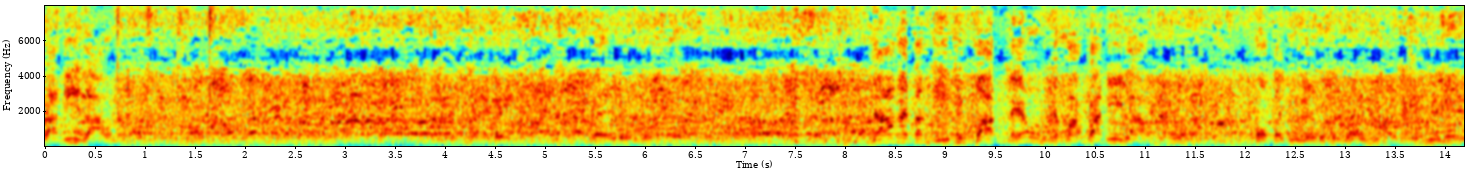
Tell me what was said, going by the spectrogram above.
ร้าปลานี่ลาวนะยางให้ตั้งยี่สิบบาทแล้วยังมาปลานี่ลาวออกไปดูแล้วดูไปดู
